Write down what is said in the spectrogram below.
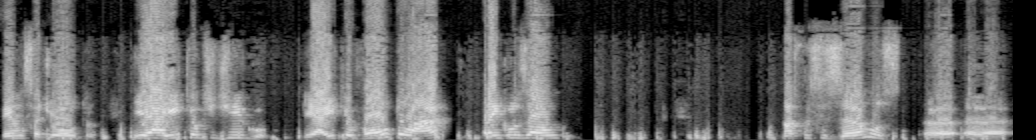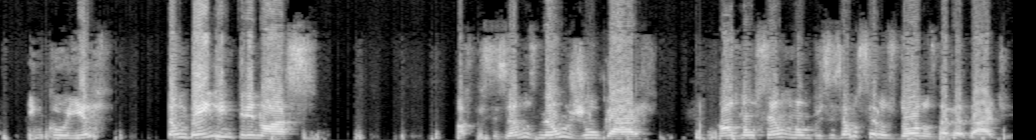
pensa de outro. E é aí que eu te digo, e é aí que eu volto lá para a inclusão. Nós precisamos uh, uh, incluir também entre nós Nós precisamos não julgar. Nós não, ser, não precisamos ser os donos da verdade.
